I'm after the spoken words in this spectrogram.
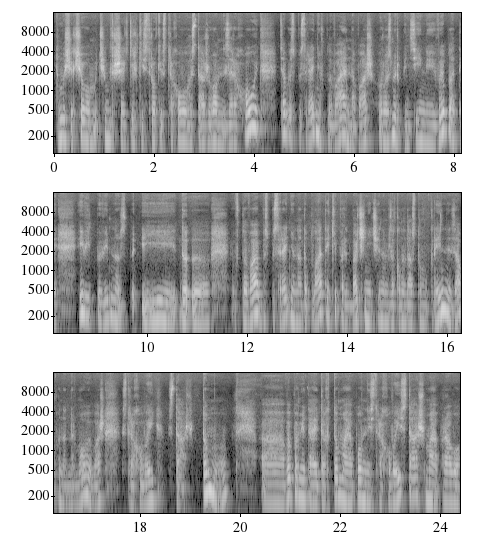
Тому що якщо вам чим більша кількість років страхового стажу вам не зараховують, це безпосередньо впливає на ваш розмір пенсійної виплати і відповідно і е, впливає безпосередньо на доплати, які передбачені чинним законодавством України за понаднормовий ваш страховий стаж. Тому е, ви пам'ятаєте, хто має повний страховий стаж, має право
